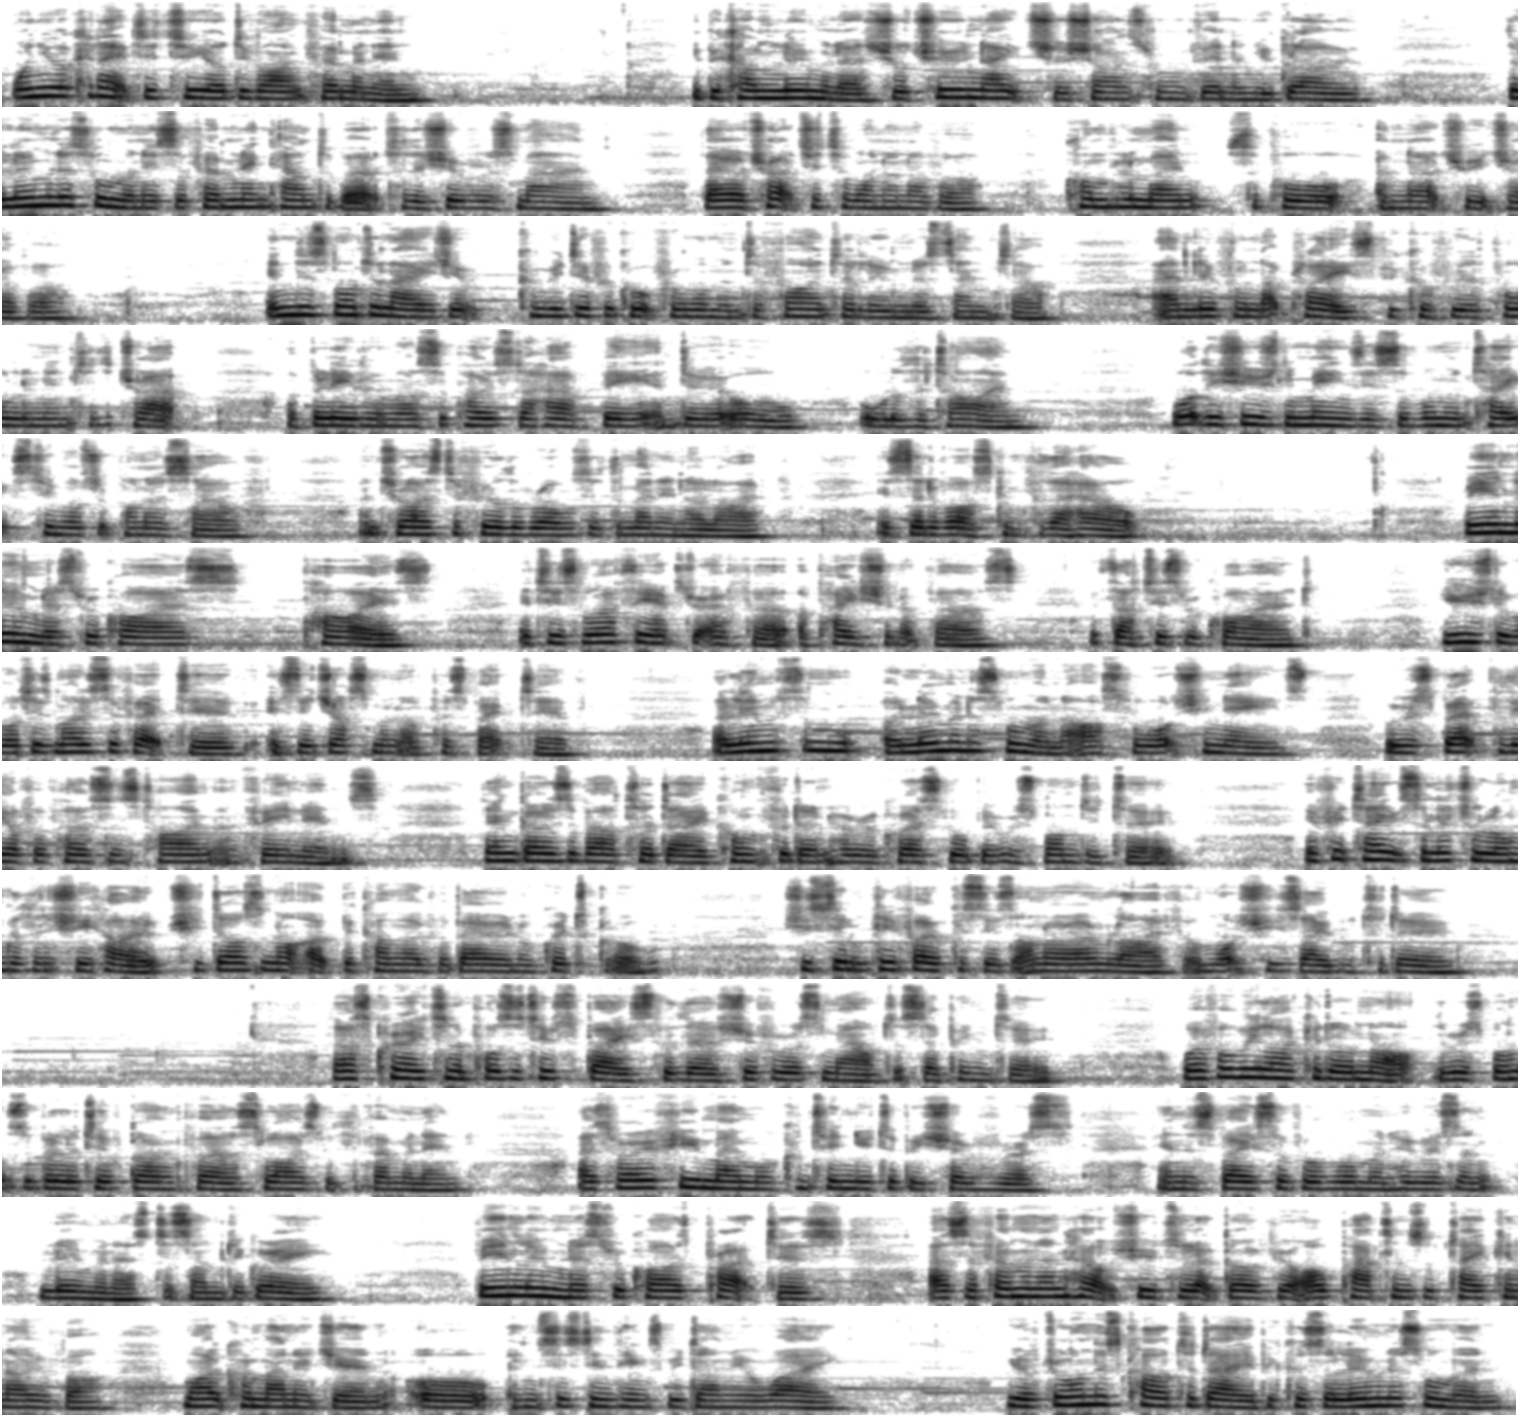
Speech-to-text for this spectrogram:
When you are connected to your divine feminine, you become luminous. Your true nature shines from within and you glow. The luminous woman is the feminine counterpart to the chivalrous man. They are attracted to one another, complement, support, and nurture each other. In this modern age, it can be difficult for a woman to find her luminous centre and live from that place because we have fallen into the trap of believing we're supposed to have, be, and do it all, all of the time. What this usually means is the woman takes too much upon herself and tries to fill the roles of the men in her life instead of asking for their help. Being luminous requires pies. It is worth the extra effort of patience at first, if that is required. Usually, what is most effective is the adjustment of perspective. A luminous woman asks for what she needs with respect for the other person's time and feelings then goes about her day confident her request will be responded to. If it takes a little longer than she hoped, she does not become overbearing or critical. She simply focuses on her own life and what she is able to do, thus creating a positive space for the chivalrous male to step into. Whether we like it or not, the responsibility of going first lies with the feminine, as very few men will continue to be chivalrous in the space of a woman who isn't luminous to some degree. Being luminous requires practice, as the feminine helps you to let go of your old patterns of taking over, micromanaging, or insisting things be done your way. You have drawn this card today because the luminous woman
